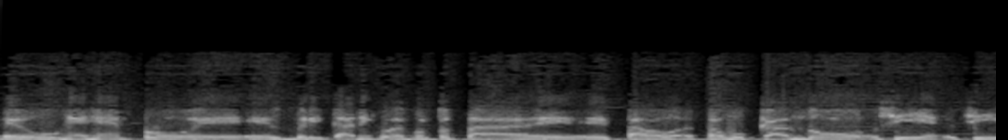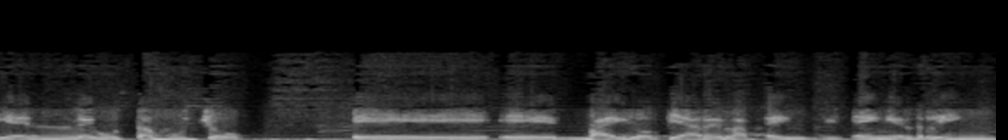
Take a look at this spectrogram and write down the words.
eh, un ejemplo, eh, el británico de pronto está, eh, está, está buscando, si, si él le gusta mucho bailotear en, la- en, en el ring,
